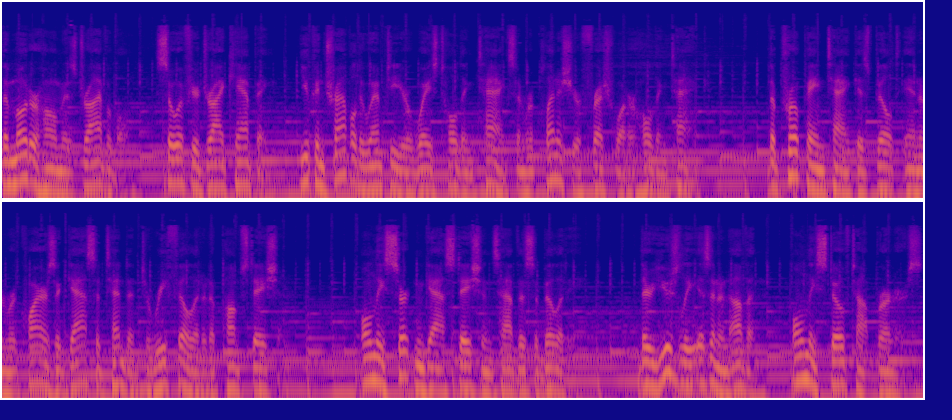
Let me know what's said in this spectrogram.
the motorhome is drivable, so if you're dry camping, you can travel to empty your waste holding tanks and replenish your freshwater holding tank. The propane tank is built in and requires a gas attendant to refill it at a pump station. Only certain gas stations have this ability. There usually isn't an oven, only stovetop burners.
